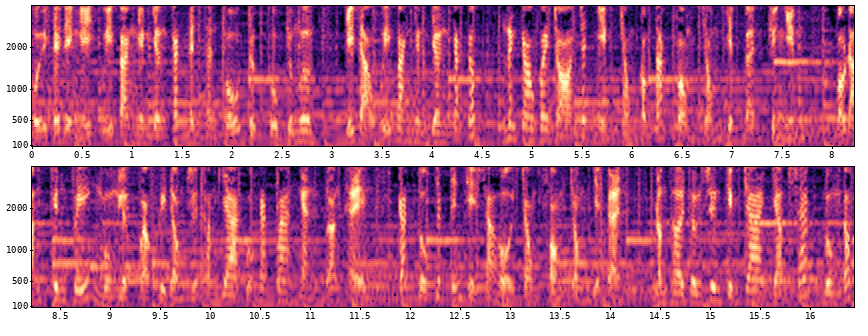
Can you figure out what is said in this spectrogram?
Bộ Y tế đề nghị Ủy ban Nhân dân các tỉnh, thành phố trực thuộc Trung ương chỉ đạo Ủy ban Nhân dân các cấp nâng cao vai trò trách nhiệm trong công tác phòng chống dịch bệnh truyền nhiễm, bảo đảm kinh phí, nguồn lực và huy động sự tham gia của các ban ngành đoàn thể, các tổ chức chính trị xã hội trong phòng chống dịch bệnh, đồng thời thường xuyên kiểm tra, giám sát, đôn đốc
